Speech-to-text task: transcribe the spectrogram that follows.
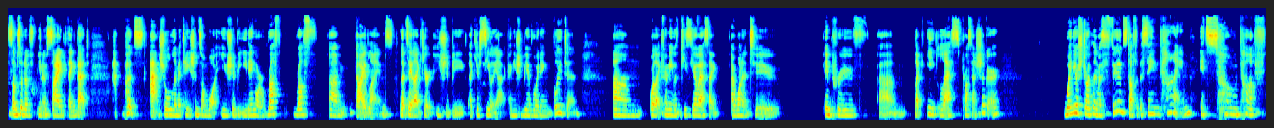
some sort of you know side thing that puts actual limitations on what you should be eating or rough rough um, guidelines, let's say like you're you should be like you're celiac and you should be avoiding gluten um, or like for me with PCOS, I, I wanted to improve, um, like eat less processed sugar. When you're struggling with food stuff at the same time, it's so tough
